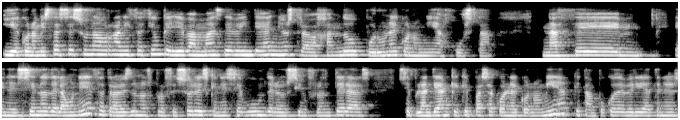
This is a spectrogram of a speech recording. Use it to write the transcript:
y Economistas es una organización que lleva más de 20 años trabajando por una economía justa. Nace en el seno de la UNED a través de unos profesores que en ese boom de los sin fronteras se plantean qué pasa con la economía, que tampoco debería tener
